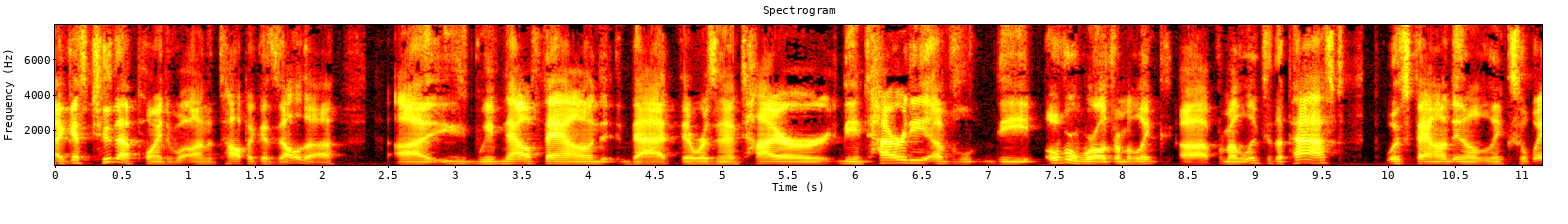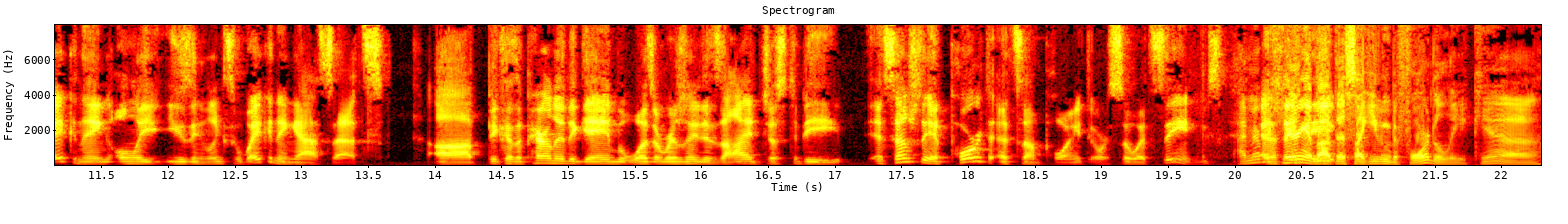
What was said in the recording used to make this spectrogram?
I guess, to that point on the topic of Zelda, uh, we've now found that there was an entire, the entirety of the overworld from a link, uh, from a Link to the Past was found in a Link's Awakening, only using Link's Awakening assets. Uh, because apparently the game was originally designed just to be essentially a port at some point, or so it seems. I remember And hearing about they- this like even before the leak. Yeah.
